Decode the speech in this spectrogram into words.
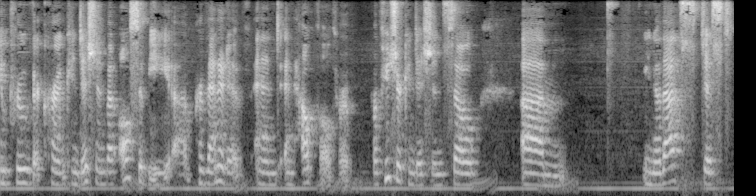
improve their current condition, but also be uh, preventative and, and helpful for, for future conditions. So, um, you know, that's just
